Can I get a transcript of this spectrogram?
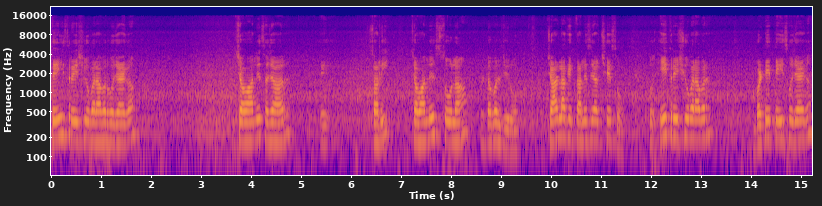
तेईस रेशियो बराबर हो जाएगा। चवालीस हज़ार सॉरी चवालीस सोलह डबल ज़ीरो। चार लाख इकतालीस हज़ार छः सौ। तो एक रेशियो बराबर बटे तेईस हो जाएगा।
